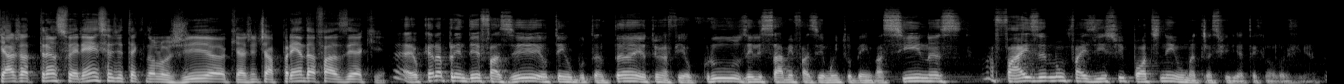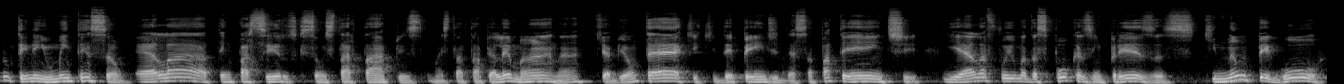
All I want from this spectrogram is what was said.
que haja transferência de tecnologia, que a gente aprenda a fazer aqui. É, eu quero aprender a fazer, eu tenho o Butantan, eu tenho a Fiocruz, eles sabem fazer muito bem vacinas. A Pfizer não faz isso hipótese nenhuma, transferir a tecnologia. Não tem nenhuma intenção. Ela tem parceiros que são startups, uma startup alemã, né, que é a BioNTech, que depende dessa patente. E ela foi uma das poucas empresas que não pegou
